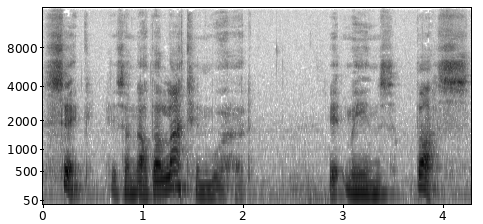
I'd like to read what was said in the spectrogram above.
Sic is another Latin word. It means thus.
